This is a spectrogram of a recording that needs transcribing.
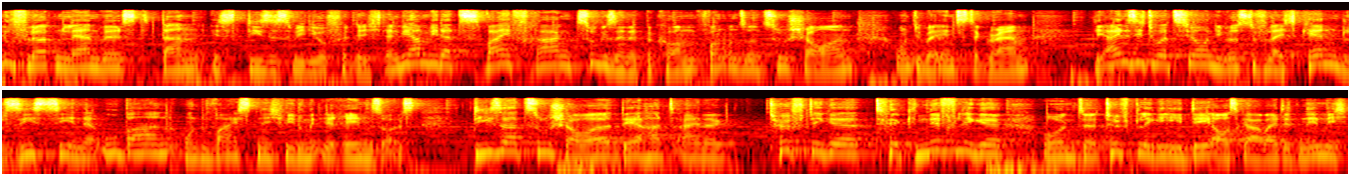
du flirten lernen willst, dann ist dieses Video für dich. Denn wir haben wieder zwei Fragen zugesendet bekommen von unseren Zuschauern und über Instagram. Die eine Situation, die wirst du vielleicht kennen, du siehst sie in der U-Bahn und du weißt nicht, wie du mit ihr reden sollst. Dieser Zuschauer, der hat eine tüftige, knifflige und äh, tüftelige Idee ausgearbeitet, nämlich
